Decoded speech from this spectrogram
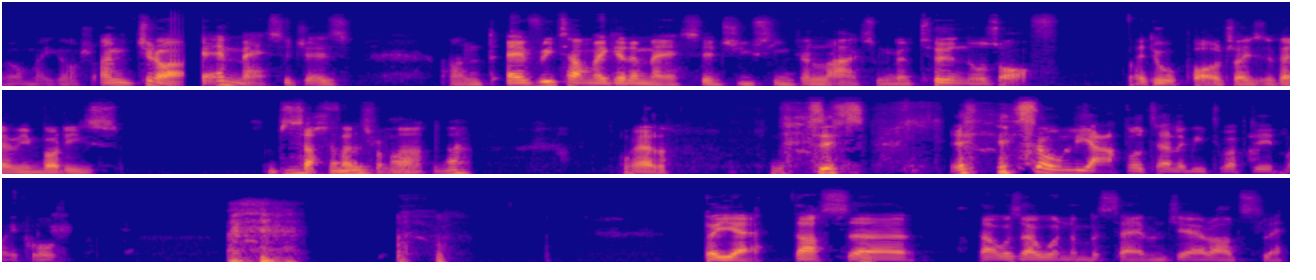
Oh my gosh! I'm, do you know, I'm getting messages, and every time I get a message, you seem to lag. So I'm going to turn those off. I do apologise if everybody's suffered from that. Well, it's, it's only Apple telling me to update my phone. But yeah, that's uh, that was our number seven, Gerrard Slip.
